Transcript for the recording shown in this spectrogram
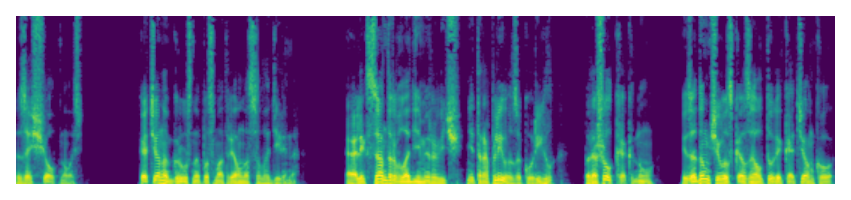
защелкнулась. Котенок грустно посмотрел на Солодилина. Александр Владимирович неторопливо закурил, подошел к окну и задумчиво сказал то ли котенку,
